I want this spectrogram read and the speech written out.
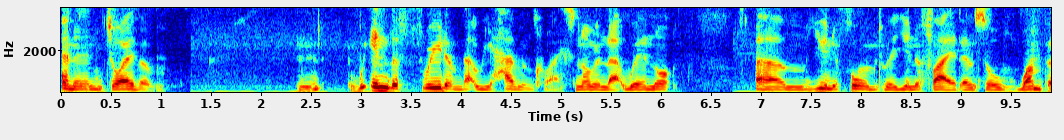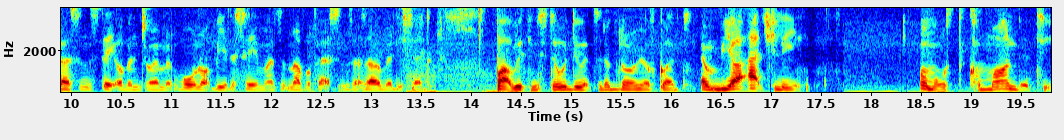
and enjoy them in the freedom that we have in Christ, knowing that we're not um, uniformed, we're unified, and so one person's state of enjoyment will not be the same as another person's, as I already said. But we can still do it to the glory of God, and we are actually almost commanded to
